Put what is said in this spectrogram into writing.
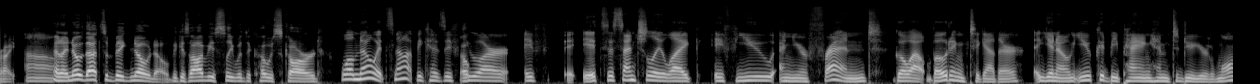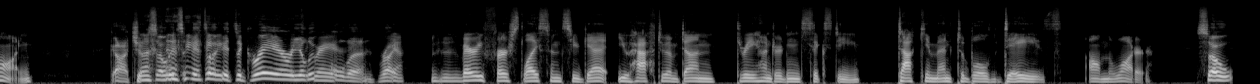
Right. Um, And I know that's a big no-no because obviously with the Coast Guard, Well, no, it's not because if Oh. you are, if it's essentially like if you and your friend go out boating together, you know, you could be paying him to do your lawn. gotcha. So it's it's a, it's a gray area a gray loophole area, then, right? yeah. The very first license you get, you have to have done 360 documentable days on the water. So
